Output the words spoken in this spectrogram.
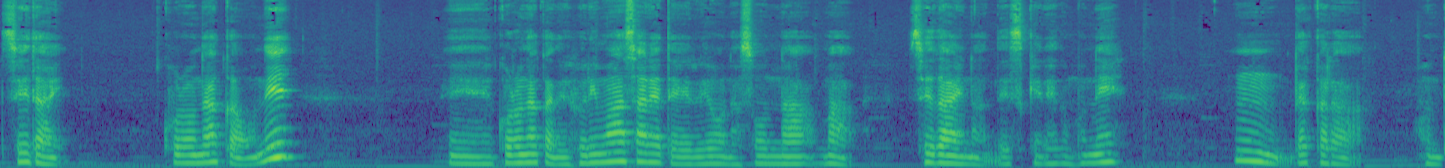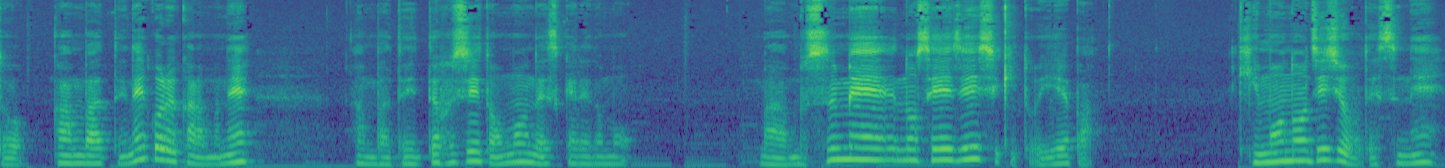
世代コロナ禍をねえー、コロナ禍で振り回されているようなそんな、まあ、世代なんですけれどもね、うん、だから本当頑張ってねこれからもね頑張っていってほしいと思うんですけれどもまあ娘の成人式といえば着物事情ですね。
